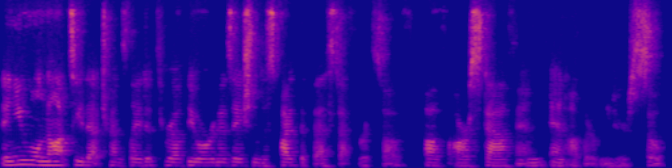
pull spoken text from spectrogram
then you will not see that translated throughout the organization despite the best efforts of, of our staff and, and other leaders. So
